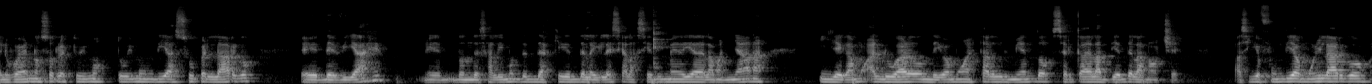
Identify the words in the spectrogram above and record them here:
El jueves nosotros estuvimos, tuvimos un día súper largo de viaje, donde salimos desde aquí, desde la iglesia a las 7 y media de la mañana y llegamos al lugar donde íbamos a estar durmiendo cerca de las 10 de la noche. Así que fue un día muy largo,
